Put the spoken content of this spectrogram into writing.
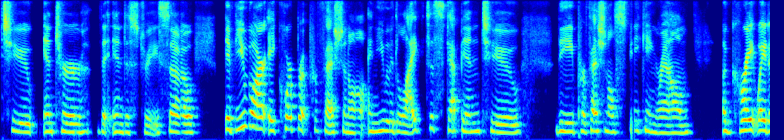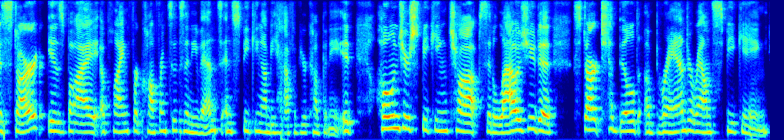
to enter the industry. So, if you are a corporate professional and you would like to step into the professional speaking realm, a great way to start is by applying for conferences and events and speaking on behalf of your company. It hones your speaking chops, it allows you to start to build a brand around speaking.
